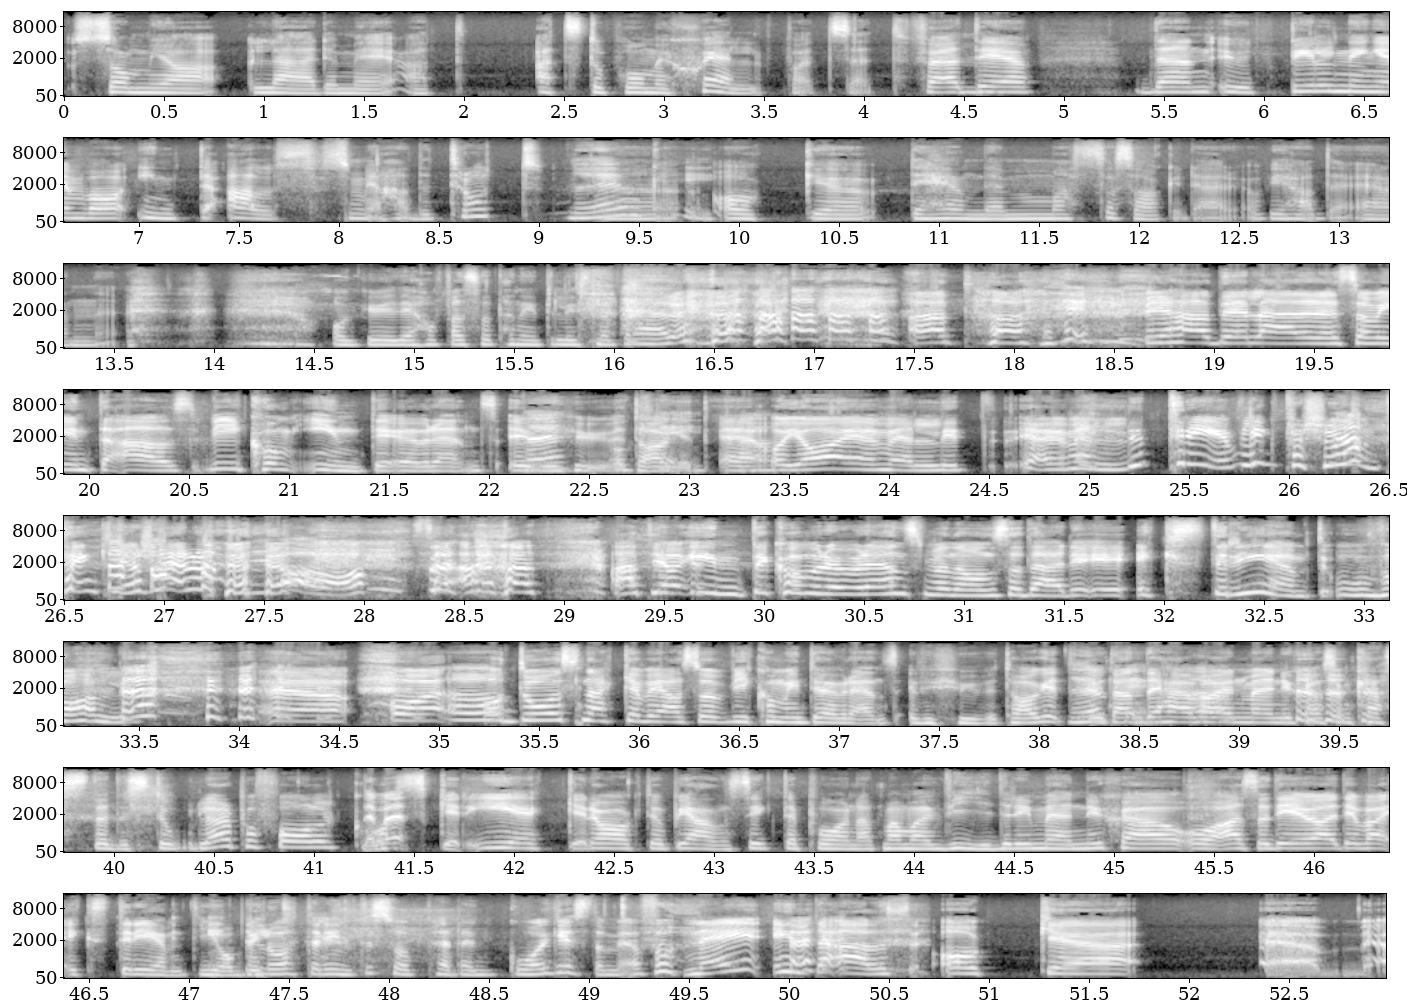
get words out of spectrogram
som jag lärde mig att, att stå på mig själv på ett sätt. För att det, den utbildningen var inte alls som jag hade trott. Nej, Eh, okej. Och eh, det hände en massa saker där. Och vi hade en... Åh gud, jag hoppas att han inte lyssnar på det här. att han, vi hade lärare som inte alls... Vi kom inte överens Nej, överhuvudtaget. Eh, Ja. Och jag är en väldigt, jag är en väldigt trevlig person, tänker jag själv. Ja. Så att, att jag inte kommer överens med någon sådär, det är extremt ovanligt. Eh, och, och då snackar vi alltså, vi kom inte överens överhuvudtaget. Nej, utan det här var en människa som kastade stolar på folk Nej, och men- skrek rakt upp i ansiktet på en att man var en vidrig människa. Och alltså det, var, det var extremt Det jobbigt. låter inte så pedagogiskt om jag får... Nej, inte alls. Och, eh,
